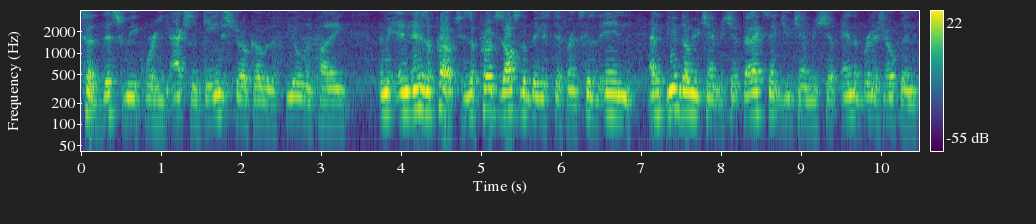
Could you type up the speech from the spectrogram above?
to this week where he actually gained a stroke over the field in putting. I mean, and, and his approach. His approach is also the biggest difference because in at the BMW Championship, FedEx St. Jude Championship, and the British Open,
